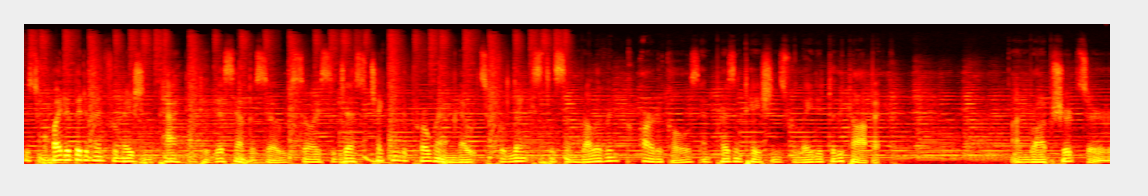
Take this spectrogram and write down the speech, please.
There's quite a bit of information packed into this episode, so I suggest checking the program notes for links to some relevant articles and presentations related to the topic. I'm Rob Schertzer,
